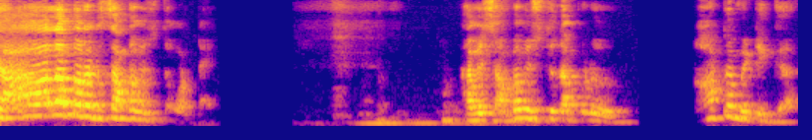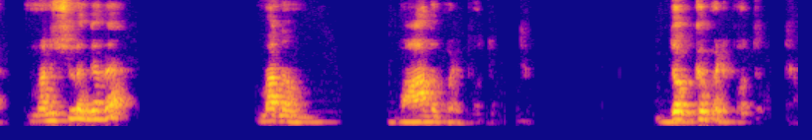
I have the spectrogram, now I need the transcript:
చాలా మనకు సంభవిస్తూ ఉంటాయి. అవి సంభవిస్తున్నప్పుడు ఆటోమేటిక్గా మనుషులం కదా మనం బాధపడిపోతూ ఉంటాం దుఃఖపడిపోతూ ఉంటాం.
